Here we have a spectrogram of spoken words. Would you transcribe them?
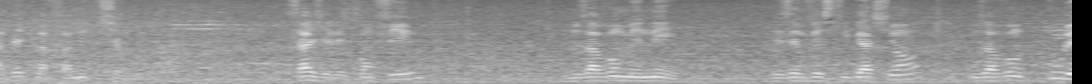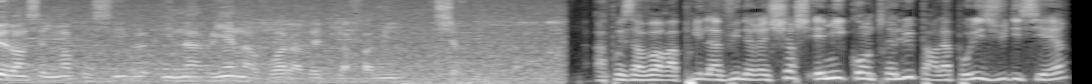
avec la famille du chef de Ça, je le confirme. Nous avons mené des investigations, nous avons tous les renseignements possibles. Il n'a rien à voir avec la famille du chef de Après avoir appris l'avis de recherche émis contre lui par la police judiciaire,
